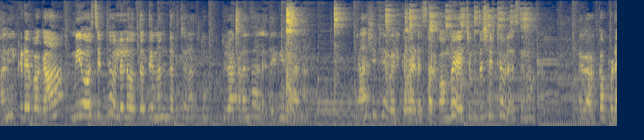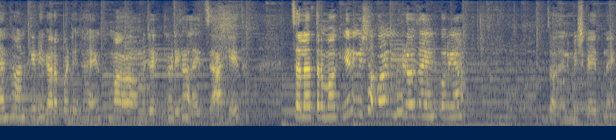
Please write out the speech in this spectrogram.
आणि इकडे बघा मी व्यवस्थित ठेवलेलं होतं ते नंतरचे ना तू तुझ्याकडे झाले ते घेताना मी अशी ठेवेल का वेड्यासारखं? भैयाची पण तशीच ठेवली असते ना. हे बघा कपड्यांचा आणखी ढिगारा पडलेला आहे. म- म्हणजे घडी घालायचे आहेत. चला तर मग ये निमिष आपण व्हिडिओचा एंड करूया. जाऊ दे निमिष काही येत नाही.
